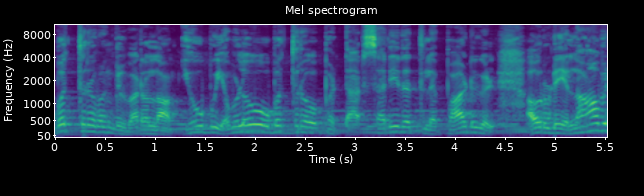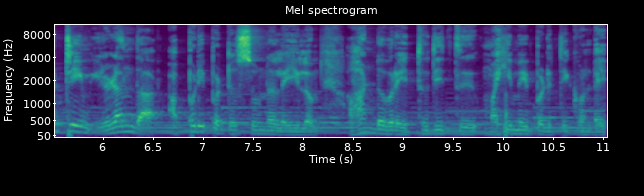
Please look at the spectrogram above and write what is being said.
உபத்திரவங்கள் வரலாம். யோபு எவ்வளோ உபத்திரவப்பட்டார். சரீரத்தில் பாடுகள் அவருடைய எல்லாவற்றையும் இழந்தார். அப்படிப்பட்ட சூழ்நிலையிலும் ஆண்டவரை துதித்து மகிமைப்படுத்தி கொண்டே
